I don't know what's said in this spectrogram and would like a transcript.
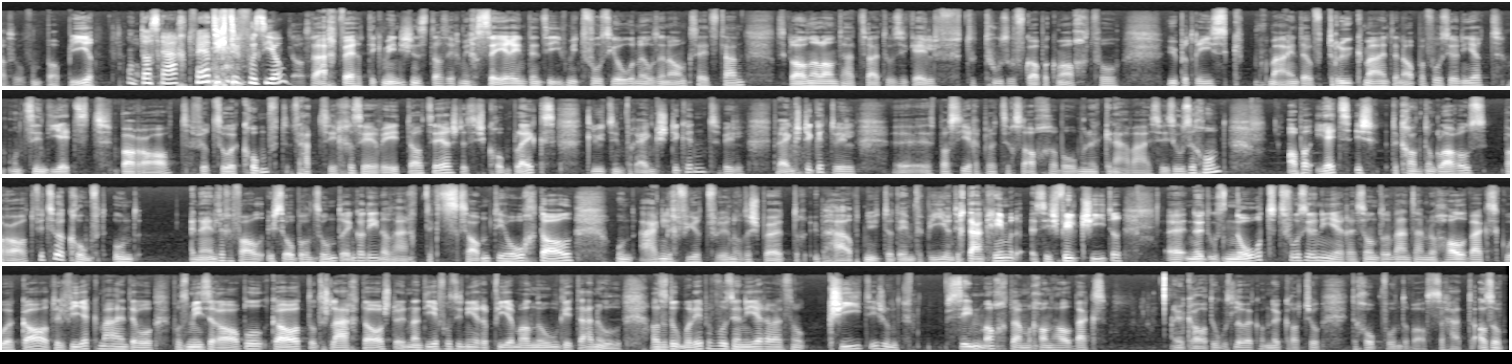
also auf dem Papier. Und das rechtfertigt die Fusion? Das rechtfertigt mindestens, dass ich mich sehr intensiv mit Fusionen auseinandergesetzt habe. Das Glanerland hat 2011 die Hausaufgaben gemacht, von über 30 Gemeinden auf drei Gemeinden fusioniert und sind jetzt parat für die Zukunft. Es hat sicher sehr weh zuerst, es ist komplex, die Leute sind verängstigend, weil, verängstigt, weil äh, es passieren plötzlich Sachen, wo man nicht genau weiß, wie es rauskommt. Aber jetzt ist der Kanton Glarus parat für die Zukunft. Und ein ähnlicher Fall ist das Ober- und Unterengadin, also eigentlich das gesamte Hochtal. Und eigentlich führt früher oder später überhaupt nichts an dem vorbei. Und ich denke immer, es ist viel gescheiter, äh, nicht aus Not zu fusionieren, sondern wenn es einem noch halbwegs gut geht. Weil vier Gemeinden, wo, es miserabel geht oder schlecht anstehen, wenn die fusionieren, vier mal null gibt auch null. Also tut man lieber fusionieren, wenn es noch gescheit ist und Sinn macht, wenn man kann halbwegs gerade ausschauen und nicht gerade schon den Kopf unter Wasser hat. Also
